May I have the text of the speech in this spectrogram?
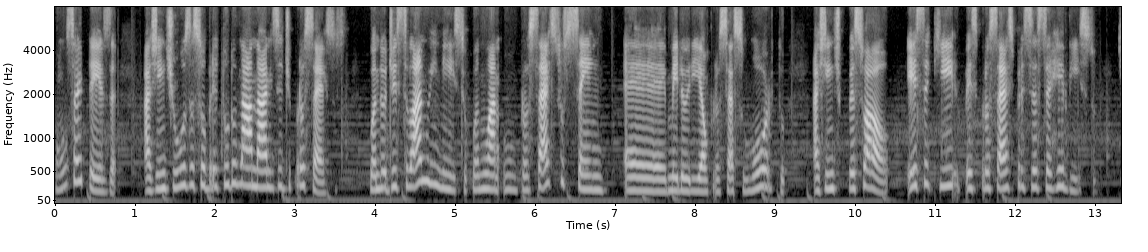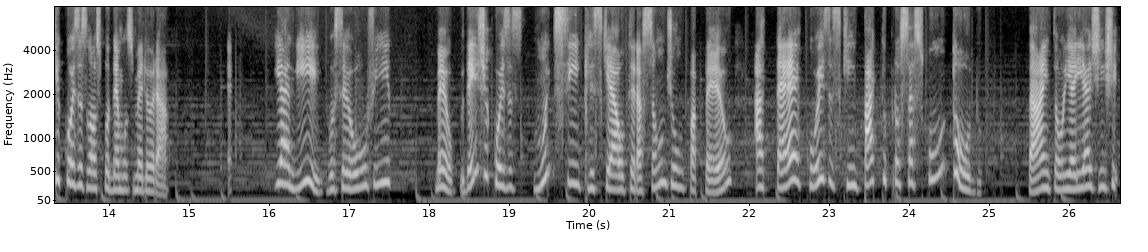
com certeza. A gente usa sobretudo na análise de processos. Quando eu disse lá no início, quando um processo sem é, melhoria é um processo morto, a gente, pessoal, esse aqui, esse processo precisa ser revisto. Que coisas nós podemos melhorar? E ali você ouve, meu, desde coisas muito simples, que é a alteração de um papel, até coisas que impactam o processo como um todo, tá? Então, e aí a gente,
